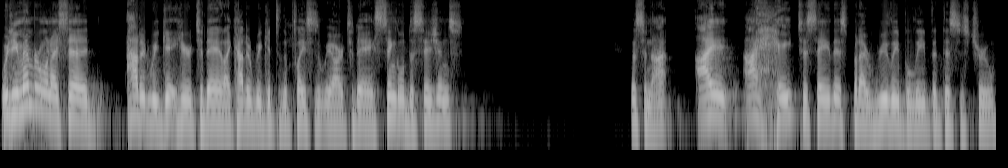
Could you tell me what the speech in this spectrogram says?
Well, do you remember when I said, How did we get here today? Like, how did we get to the places that we are today? Single decisions. Listen, I, I, I hate to say this, but I really believe that this is true.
